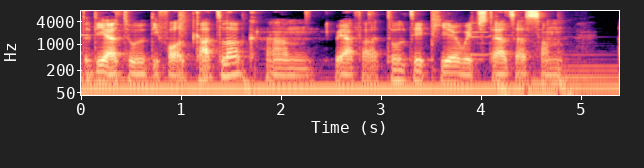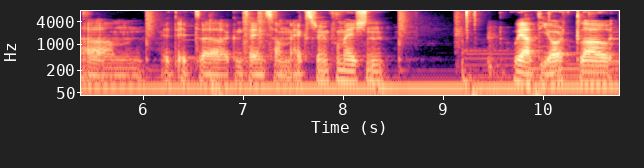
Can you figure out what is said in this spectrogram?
the DR2 default catalog. Um, we have a tooltip here which tells us some, um, it, it uh, contains some extra information. We have the Oort Cloud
